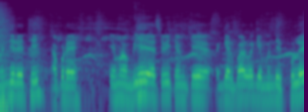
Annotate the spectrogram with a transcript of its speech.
મંદિરેથી આપણે એમણે વિહે છીએ કેમ કે અગિયાર બાર વાગે મંદિર ખુલે.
